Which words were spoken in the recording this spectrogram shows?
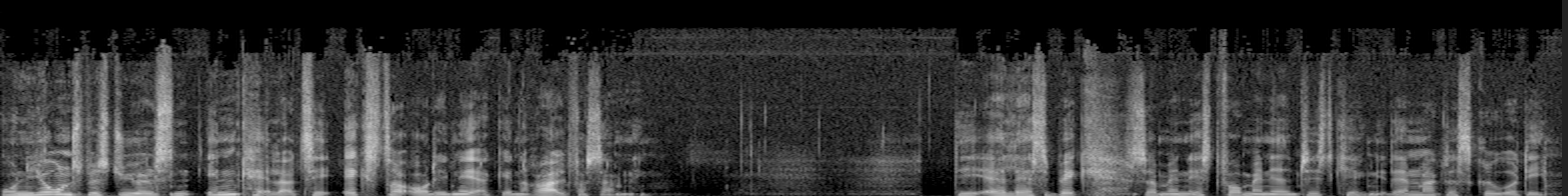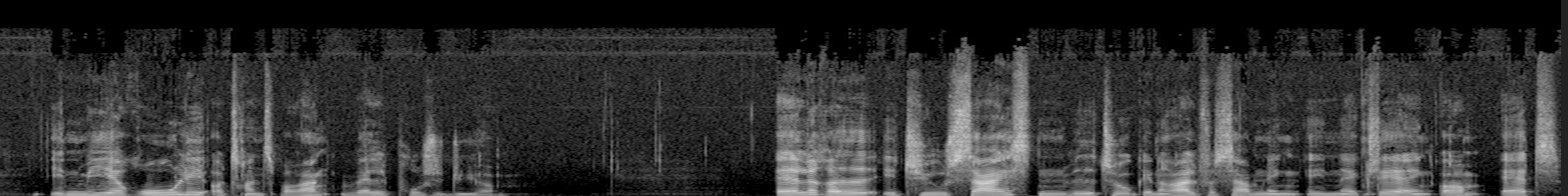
Unionsbestyrelsen indkalder til ekstraordinær generalforsamling. Det er Lasse Bæk, som er næstformand i Adventistkirken i Danmark, der skriver det. En mere rolig og transparent valgprocedure. Allerede i 2016 vedtog generalforsamlingen en erklæring om, at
